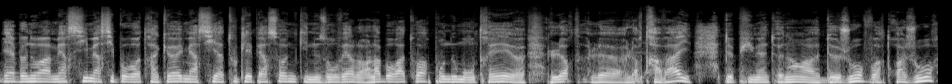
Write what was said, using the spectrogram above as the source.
Bien, Benoît, merci, merci pour votre accueil. Merci à toutes les personnes qui nous ont ouvert leur laboratoire pour nous montrer leur, leur, leur travail depuis maintenant deux jours, voire trois jours.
